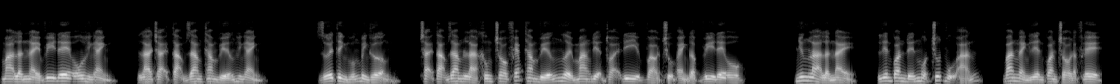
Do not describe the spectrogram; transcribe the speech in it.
Mà lần này video hình ảnh là trại tạm giam tham viếng hình ảnh. Dưới tình huống bình thường, trại tạm giam là không cho phép tham viếng người mang điện thoại đi vào chụp ảnh đập video. Nhưng là lần này, liên quan đến một chút vụ án, ban ngành liên quan cho đập phê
